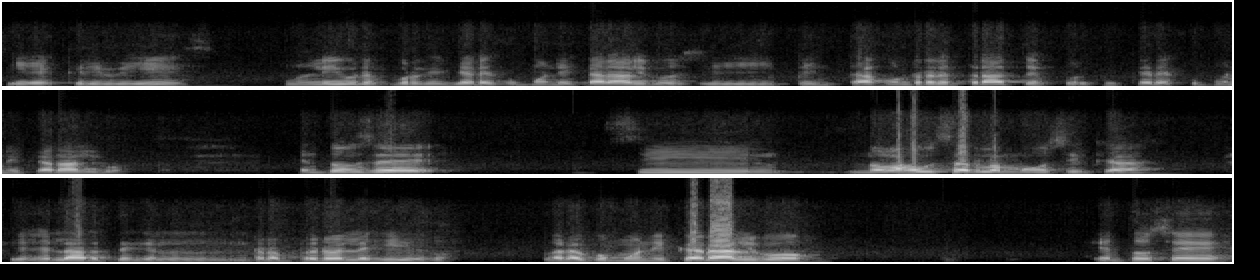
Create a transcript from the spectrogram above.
Si escribís un libro es porque quieres comunicar algo. Si pintas un retrato es porque quieres comunicar algo. Entonces, si no vas a usar la música, que es el arte que el rapero ha elegido, para comunicar algo, entonces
